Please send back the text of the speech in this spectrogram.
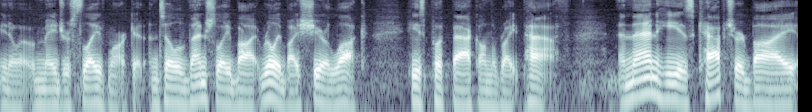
you know, a major slave market. Until eventually, by really by sheer luck, he's put back on the right path. And then he is captured by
